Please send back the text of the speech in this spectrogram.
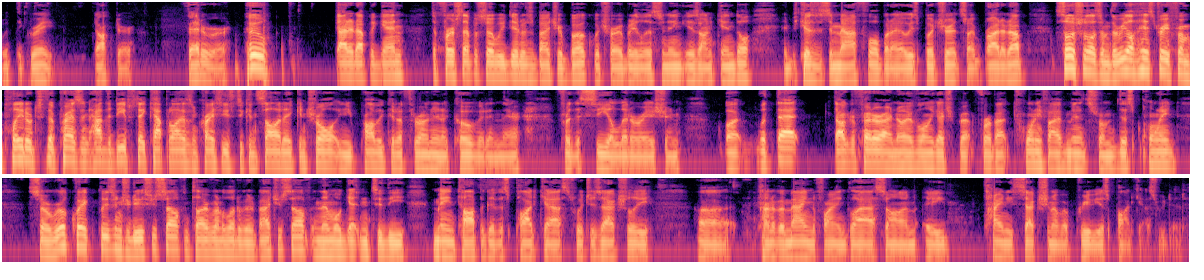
with the great Dr. Federer, who got it up again. The first episode we did was about your book, which for everybody listening is on Kindle. And because it's a mouthful, but I always butcher it, so I brought it up. Socialism, the real history from Plato to the present, how the deep state capitalized on crises to consolidate control. And you probably could have thrown in a COVID in there for the C alliteration. But with that, Dr. Federer, I know I've only got you for about 25 minutes from this point. So, real quick, please introduce yourself and tell everyone a little bit about yourself, and then we'll get into the main topic of this podcast, which is actually uh, kind of a magnifying glass on a tiny section of a previous podcast we did.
